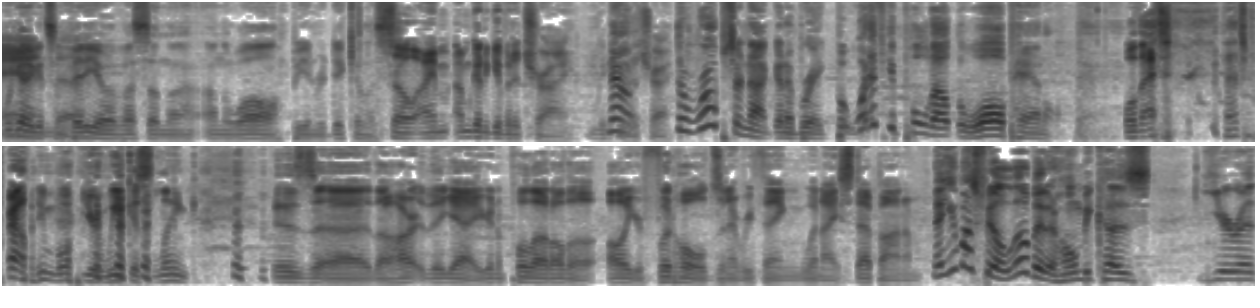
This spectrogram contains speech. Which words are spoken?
we gotta get some uh, video of us on the on the wall being ridiculous. So I'm I'm gonna give it a try. I'm gonna now give it a try. the ropes are not going to break, but what if you pulled out the wall panel? Well, that's that's probably more your weakest link is uh, the heart. The, yeah, you're going to pull out all the all your footholds and everything when I step on them. Now you must feel a little bit at home because you're a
